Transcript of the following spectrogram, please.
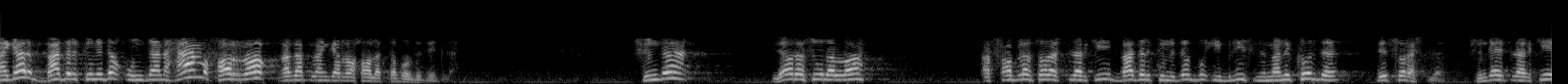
Magar badr kunida undan ham xorroq g'azablanganroq holatda bo'ldi dedilar. Shunda yo rasululloh ashoblar so'rashdilarki badr kunida bu iblis nimani ko'rdi? deb so'rashdilar. Shunda aytdilarki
